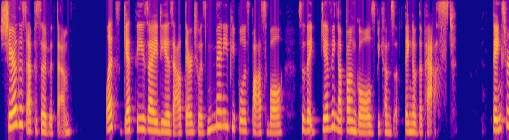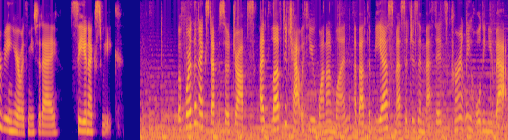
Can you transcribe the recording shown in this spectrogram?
share this episode with them. Let's get these ideas out there to as many people as possible so that giving up on goals becomes a thing of the past. Thanks for being here with me today. See you next week. Before the next episode drops, I'd love to chat with you one on one about the BS messages and methods currently holding you back.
